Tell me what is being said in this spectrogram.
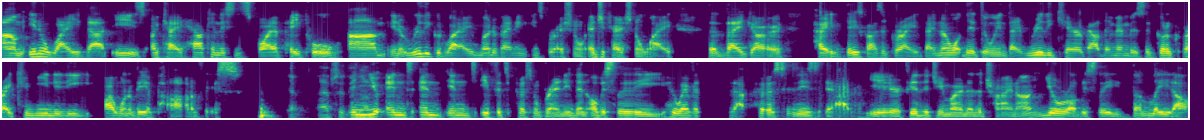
um, in a way that is okay, how can this inspire people um, in a really good way, motivating, inspirational, educational way that they go, hey, these guys are great. They know what they're doing. They really care about their members. They've got a great community. I want to be a part of this. Yeah, absolutely. And you and and and if it's personal branding, then obviously whoever that person is out here, if you're the gym owner, the trainer, you're obviously the leader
